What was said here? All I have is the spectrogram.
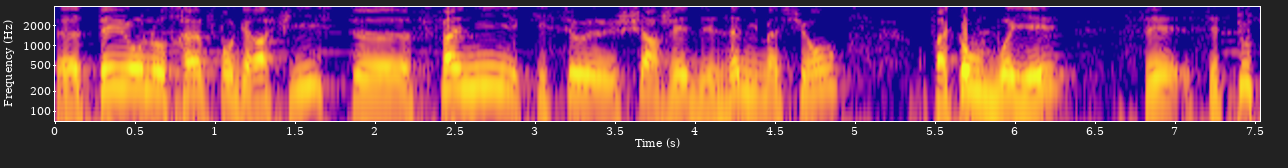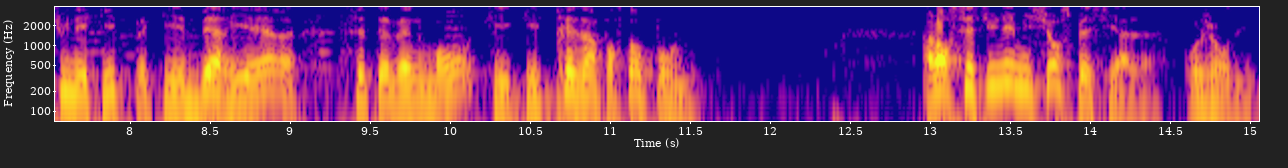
Euh, Théo, notre infographiste. Fanny, qui s'est chargée des animations. Enfin, comme vous voyez, c'est toute une équipe qui est derrière cet événement qui est très important pour nous. Alors c'est une émission spéciale aujourd'hui,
